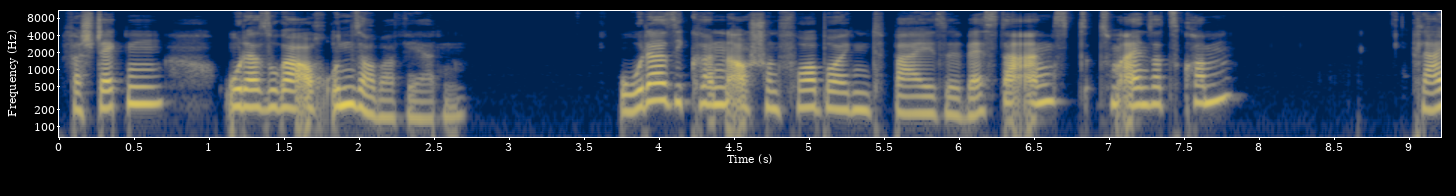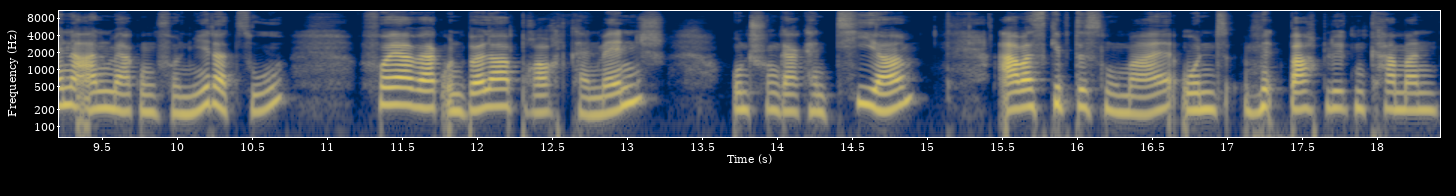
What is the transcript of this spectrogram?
verstecken oder sogar auch unsauber werden. Oder sie können auch schon vorbeugend bei Silvesterangst zum Einsatz kommen. Kleine Anmerkung von mir dazu. Feuerwerk und Böller braucht kein Mensch und schon gar kein Tier. Aber es gibt es nun mal und mit Bachblüten kann man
